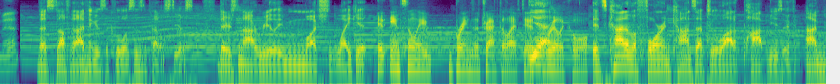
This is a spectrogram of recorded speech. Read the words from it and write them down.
Awesome, man. The stuff that I think is the coolest is the pedal steel stuff. There's not really much like it. It instantly brings a track to life, too. It's Yeah. really cool. It's kind of a foreign concept to a lot of pop music. I'm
